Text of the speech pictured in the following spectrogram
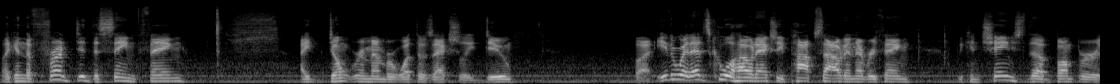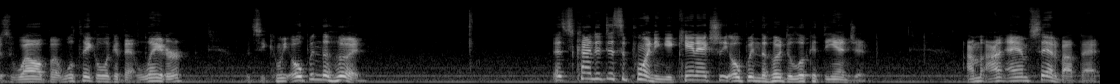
Like in the front did the same thing. I don't remember what those actually do. But either way, that's cool how it actually pops out and everything. We can change the bumper as well, but we'll take a look at that later. Let's see, can we open the hood? That's kind of disappointing. You can't actually open the hood to look at the engine. I'm, I am sad about that.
